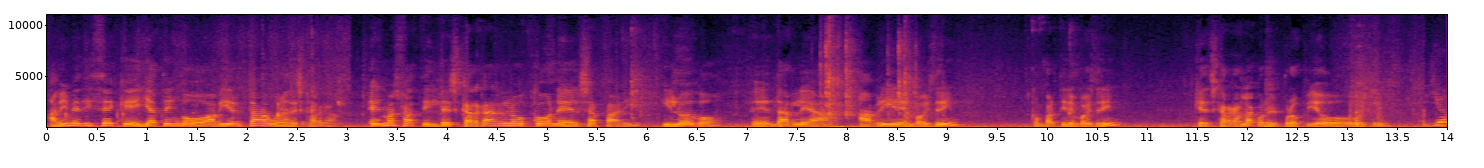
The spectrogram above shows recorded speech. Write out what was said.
A mí me dice que ya tengo abierta una descarga. Es más fácil descargarlo con el Safari y luego eh, darle a abrir en Voice Dream, compartir en Voice Dream, que descargarla con el propio Voice Dream. Yo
